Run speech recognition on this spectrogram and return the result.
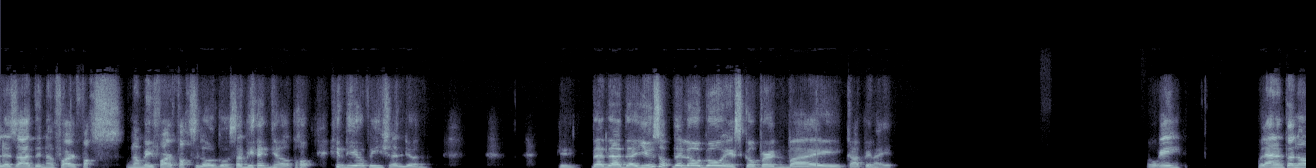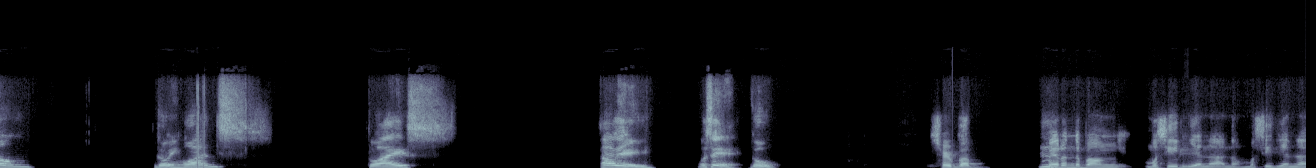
Lazada na Firefox na may Firefox logo, sabihan niyo ako, hindi official 'yon. Okay. The, the the use of the logo is governed by copyright. Okay? Wala nang tanong? Going once? Twice? Okay. Jose, go. Sir Bob, Hmm. meron na bang Mozilla na ano, Mozilla na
